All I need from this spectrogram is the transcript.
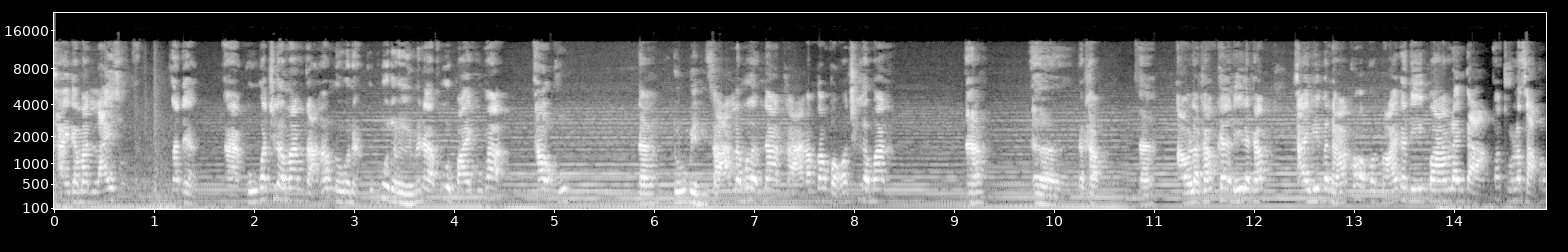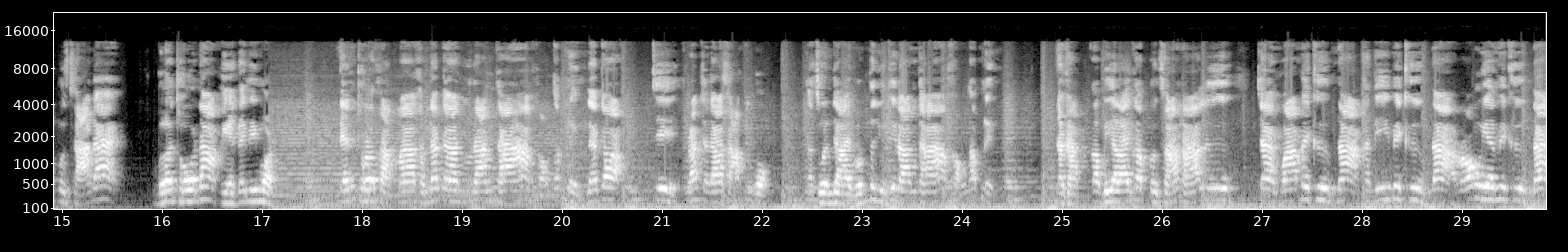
ใครจะมาไลฟ์สดนั่นเนี่ยอ่ากูก็เชื่อมั่นสารรัฐมนูญน่ะกูพูดอย่างอื่นไม่ได้พูดไปกูก็เข้าคุกนะดูหมิ่นศาลละเมิดหน้าศาลเราต้องบอกว่าเชื่อมั่นนะเออนะครับนะเอาละครับแค่นี้นะครับใครมีปัญหาข้อกฎหมายคดีความอะไรต่างก็โทรศัพท์มาปรึกษาได้ เบอร์โทรหน้าเพจได้มีหมดเน้นโทรศัพท์มาสำนักงานอยู่รามท้าสองทับหนึ่งแล้วก็ที่รัชดาสามสิบหกแต่ส่วนใหญ่ผมจะอยู่ที่รามทาสองทับหนึ่ง นะครับเรามีอะไรก็ปรึกษาหารือแจ้งความไม่คืบหน้าคดีไม่คืบหน้า ร้องเรียนไม่คืบหน้า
